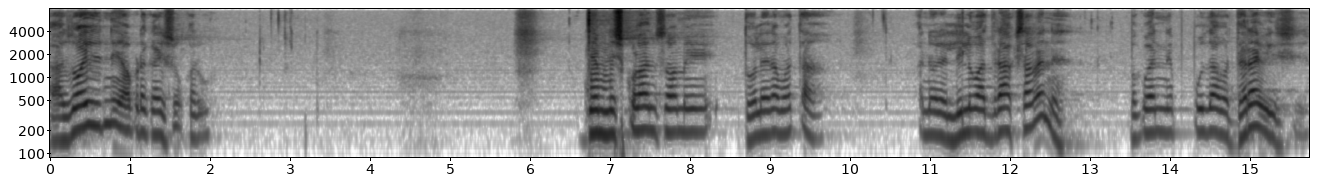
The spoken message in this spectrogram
આ જોઈ જ નહીં આપણે કાંઈ શું કરવું. જેમ નિષ્કુળાન સ્વામી ધોલેરામ હતા, અને ઓલે લીલવા દ્રાક્ષ આવે ને, ભગવાનને પૂજામાં ધરાવી છે.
